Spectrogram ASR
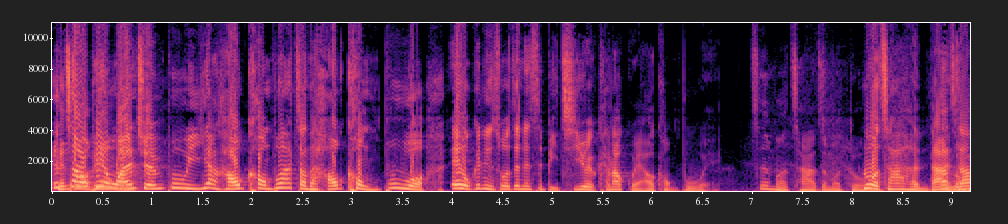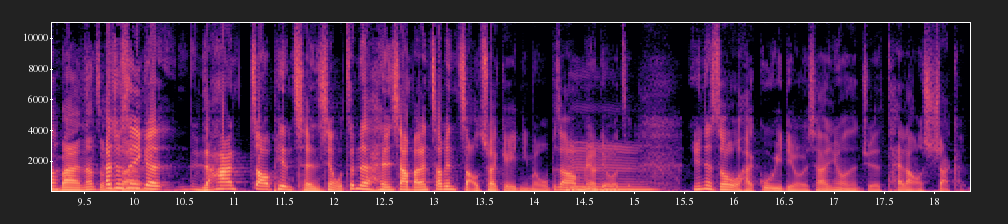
跟照片完全不一样，好恐怖！他长得好恐怖哦！哎、欸，我跟你说，真的是比七月看到鬼还要恐怖哎！这么差这么多，落差很大，那怎么办？那怎么办？他就是一个，然后他照片呈现，我真的很想把那照片找出来给你们，我不知道有没有留着。嗯因为那时候我还故意留一下，因为我真的觉得太让我 shock 的，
